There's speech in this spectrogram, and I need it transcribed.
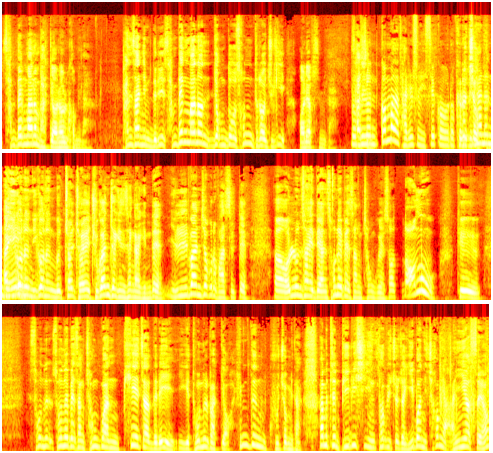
300만 원 받기 어려울 겁니다. 판사님들이 300만 원 정도 손 들어주기 어렵습니다. 뭐 물론 건마다 다를 수는 있을 거로 그렇죠. 하는데 아, 이거는 이거는 뭐 저, 저의 주관적인 생각인데 일반적으로 봤을 때 어, 언론사에 대한 손해배상 청구에서 너무 그 손해, 손해배상 청구한 피해자들이 이게 돈을 받기 힘든 구조입니다. 아무튼 BBC 인터뷰 조작 이번이 처음이 아니었어요.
